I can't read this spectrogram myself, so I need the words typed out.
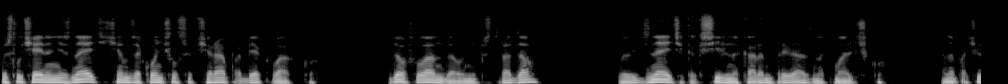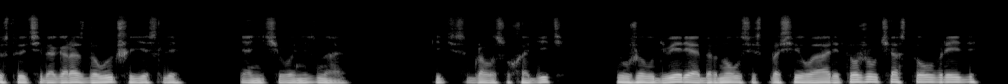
Вы случайно не знаете, чем закончился вчера побег в Акку? Доф Ландау не пострадал? Вы ведь знаете, как сильно Карен привязана к мальчику. Она почувствует себя гораздо лучше, если я ничего не знаю". Китти собралась уходить и уже у двери обернулась и спросила: "Ари тоже участвовал в рейде?"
